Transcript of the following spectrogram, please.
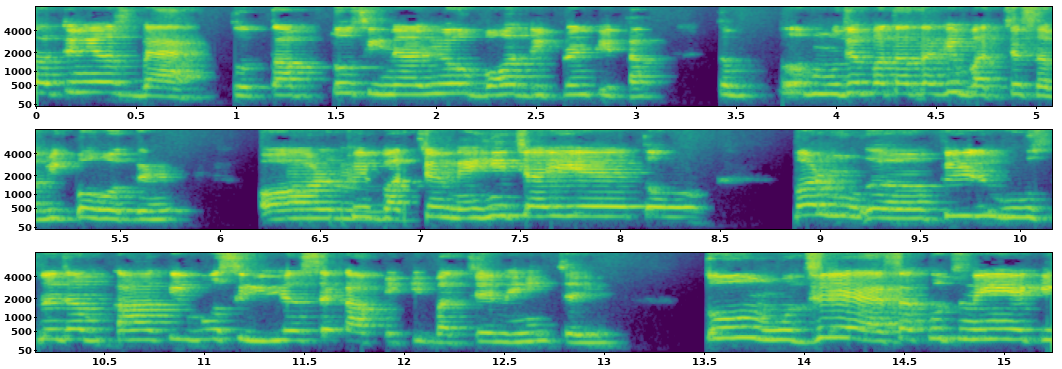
thirteen years back तो तब तो सीनारियो बहुत डिफरेंट ही था। तब तो मुझे पता था कि बच्चे सभी को होते हैं और फिर हम्म। बच्चे नहीं चाहिए तो पर फिर उसने जब कहा कि वो सीरियस है काफ़ी कि बच्चे नहीं चाहिए तो मुझे ऐसा कुछ नहीं है कि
